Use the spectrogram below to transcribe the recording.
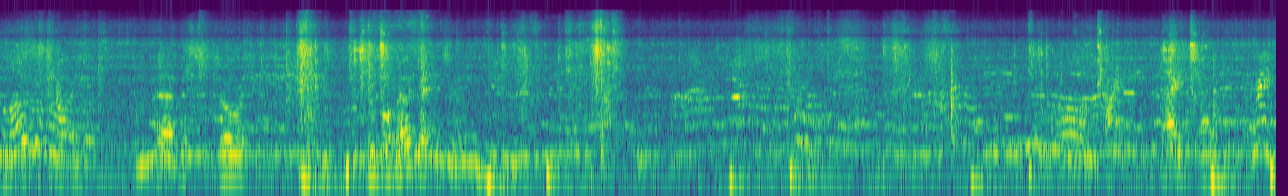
Geloof je gewoon niet? Ja, dus zo. Right, right, right.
